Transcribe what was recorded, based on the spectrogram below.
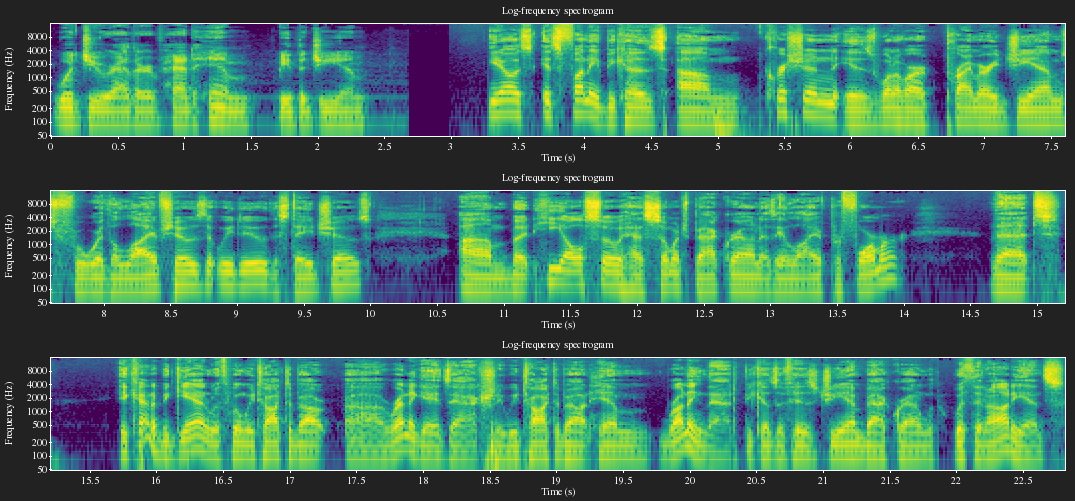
would you rather have had him be the GM? You know, it's it's funny because um, Christian is one of our primary GMs for the live shows that we do, the stage shows. Um, but he also has so much background as a live performer that it kind of began with when we talked about uh, Renegades. Actually, we talked about him running that because of his GM background with, with an audience.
